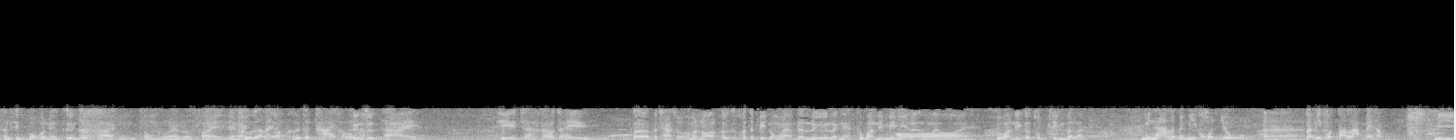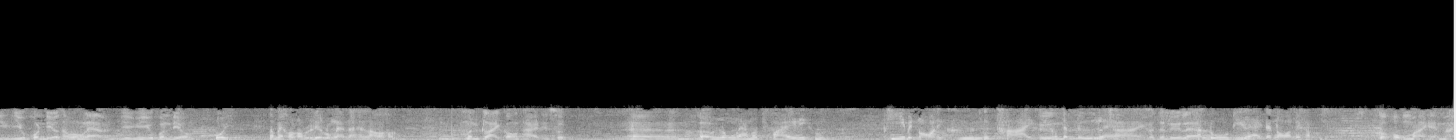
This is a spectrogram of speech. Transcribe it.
ท่านที่บอกว่าเนี่ยคืนสุดท้ายของของโรงแรมรถไฟยังไง คืออะไรครับคือสุดท้ายของคืนสุดท้ายที่จะเข้าจะให้เอ่อ ประชาชนเข้ามานอนคือเขาจะปิดโรงแรมแล้วรื้อแล้วไงทุกวันนี้ไม่มีแล้วโรงแรมรถไฟทุกวันนี้ก็ทุบทิ้งไปแล้วมิน่าเลยไม่มีคนอยู่อ่าแล้วมีคนต้อนรับไหมครับ มีอยู่คนเดียวทั้งโรงแรมอยู่มีอยู่คนเดียว อุ้ยทำไมเขาเอาเรียกโรงแรมนั้นให้เราอะครับ มันใกล้กองถ่ายที่สุด เออแล้วโรงแรมรถไฟนี่คือพี่ไปนอนนี่คืนสุดท้ายที่เขาจะลื้อแล้วใช่เขาจะรื้อแล้วถ้ารู้ทีแรกจะนอนไหมครับ ก็คงไม่อะไม่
